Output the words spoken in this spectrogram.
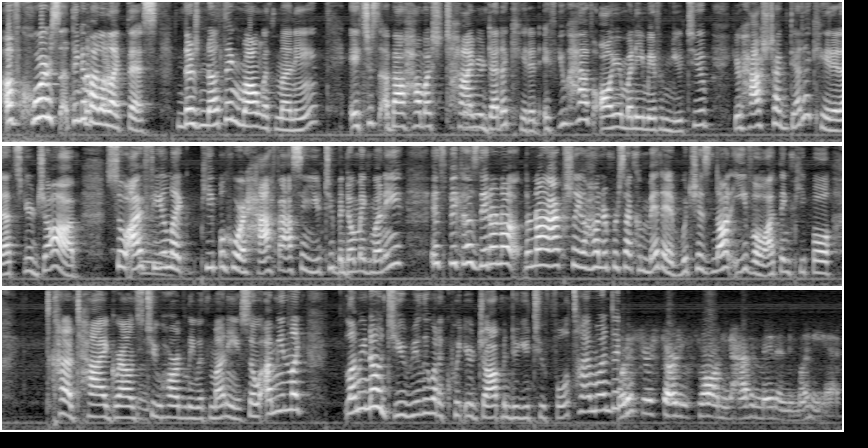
Of course, think about it like this. There's nothing wrong with money. It's just about how much time you're dedicated. If you have all your money made from YouTube, you're hashtag dedicated. That's your job. So I feel mm. like people who are half-assing YouTube and don't make money, it's because they don't not they're not actually 100% committed, which is not evil. I think people kind of tie grounds hmm. too hardly with money. So I mean like let me know, do you really want to quit your job and do YouTube full time one day? What if you're starting small and you haven't made any money yet?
